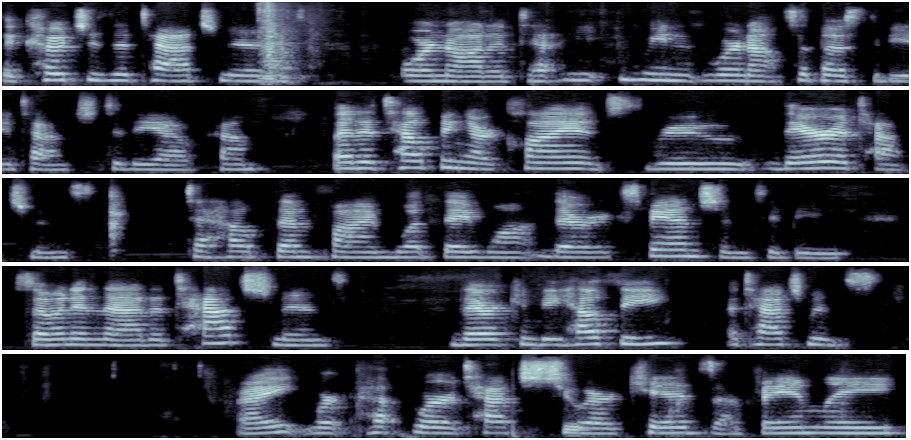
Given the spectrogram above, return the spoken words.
the coach's attachment or not attached. We, we're not supposed to be attached to the outcome, but it's helping our clients through their attachments to help them find what they want their expansion to be. So, and in that attachment, there can be healthy attachments, right? We're, we're attached to our kids, our family,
